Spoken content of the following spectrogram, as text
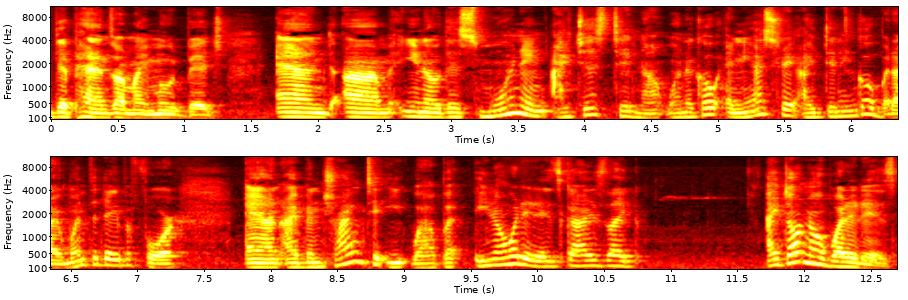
Depends on my mood bitch. And um, you know this morning I just did not want to go. And yesterday I didn't go but I went the day before and I've been trying to eat well but you know what it is guys? Like I don't know what it is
